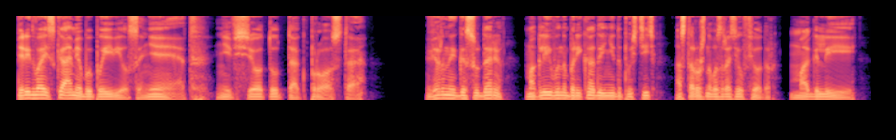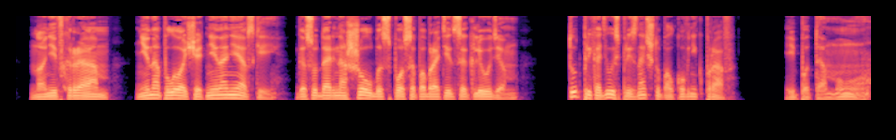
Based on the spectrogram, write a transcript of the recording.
перед войсками бы появился. Нет, не все тут так просто. Верные государю могли его на баррикады и не допустить, осторожно возразил Федор. Могли, но не в храм, не на площадь, не на Невский. Государь нашел бы способ обратиться к людям. Тут приходилось признать, что полковник прав. И потому...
